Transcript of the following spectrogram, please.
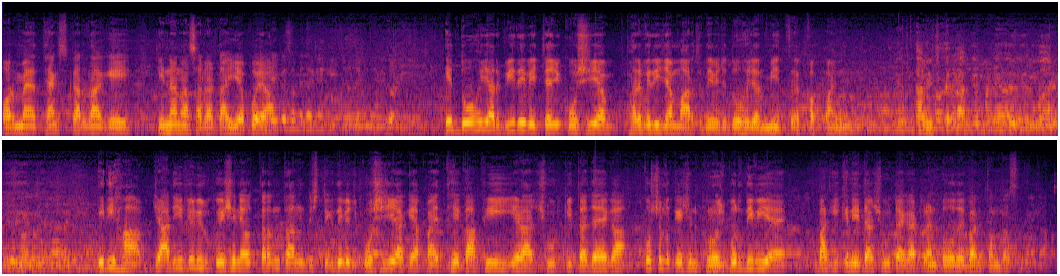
ਔਰ ਮੈਂ ਥੈਂਕਸ ਕਰਦਾ ਕਿ ਇਹਨਾਂ ਨਾਲ ਸਾਡਾ ਟਾਈ ਅਪ ਹੋਇਆ। ਇਹ? 2020 ਦੇ ਵਿੱਚ ਹੈ ਜੀ ਕੋਸ਼ਿਸ਼ ਆ ਫਰਵਰੀ ਜਾਂ ਮਾਰਚ ਦੇ ਵਿੱਚ 2020 ਤੱਕ ਆਪਾਂ ਇਹਨੂੰ ਰਿਲੀਜ਼ ਕਰਾਂਗੇ। ਇਹਦੀ ਹਾਂ, ਜ਼ਿਆਦਾ ਜਿਹੜੀ ਲੋਕੇਸ਼ਨ ਹੈ ਉਹ ਤਰਨਤਾਰਨ ਡਿਸਟ੍ਰਿਕਟ ਦੇ ਵਿੱਚ ਕੋਸ਼ਿਸ਼ ਹੈ ਕਿ ਆਪਾਂ ਇੱਥੇ ਕਾਫੀ ਜਿਹੜਾ ਸ਼ੂਟ ਕੀਤਾ ਜਾਏਗਾ। ਕੁਝ ਲੋਕੇਸ਼ਨ ਫਿਰੋਜ਼ਪੁਰ ਦੀ ਵੀ ਹੈ, ਬਾਕੀ ਕੈਨੇਡਾ ਸ਼ੂਟ ਹੈਗਾ, ਟੋਰਾਂਟੋ ਦੇ ਬਾਰੇ ਤੁਹਾਨੂੰ ਦੱਸ ਦਿੱਤਾ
